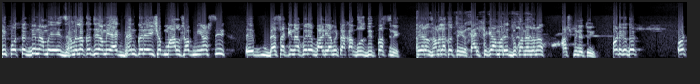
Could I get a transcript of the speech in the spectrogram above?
তুই প্রত্যেকদিন আমি এই ঝামেলা করছি আমি এক ভ্যান করে এইসব মাল সব নিয়ে আসছি এই বেচা কিনা করে বাড়ি আমি টাকা বুঝ দিতে পারছি না। তুই এরকম ঝামেলা করছিস কাল থেকে আমার এই দোকানে যেন আসবি না তুই। ওটাকে তোর ওট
